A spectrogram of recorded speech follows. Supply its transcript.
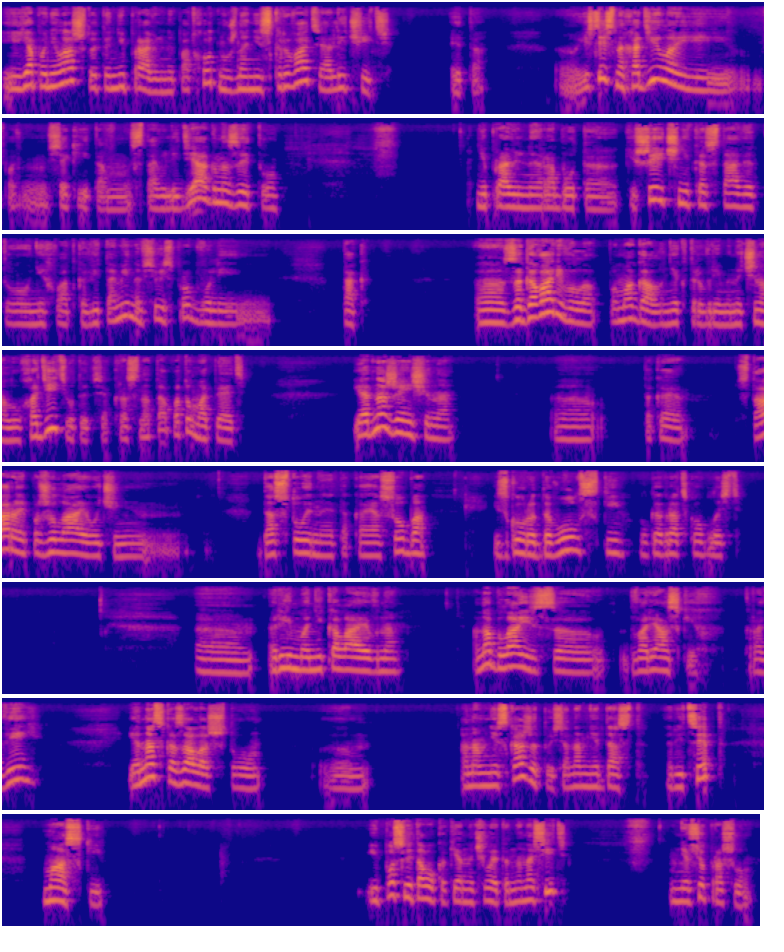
И я поняла, что это неправильный подход, нужно не скрывать, а лечить это. Э, естественно, ходила и всякие там ставили диагнозы, то неправильная работа кишечника ставят, то нехватка витамина. Все испробовали так. Э, заговаривала, помогала некоторое время, начинала уходить, вот эта вся краснота, потом опять. И одна женщина, э, такая старая, пожилая, очень достойная такая особа, из города Волжский, Волгоградская область, э, Римма Николаевна. Она была из э, дворянских кровей, и она сказала, что э, она мне скажет, то есть она мне даст рецепт маски. И после того, как я начала это наносить, у меня все прошло.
